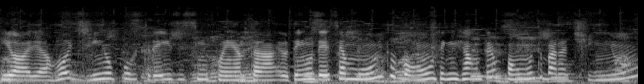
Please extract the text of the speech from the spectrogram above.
E olha, rodinho por R$3,50. Eu tenho um desse, é muito bom. Tem já um tempão, muito baratinho.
